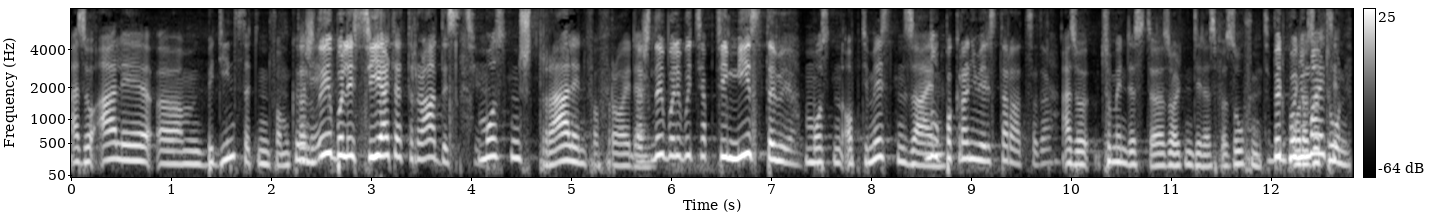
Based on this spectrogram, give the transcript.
Also alle ähm, Bediensteten vom König должны были сиять от радости, mussten strahlen vor Freude, должны были быть оптимистами. mussten Optimisten Ну, sein. по крайней мере, стараться, да? Also zumindest äh, sollten die das versuchen Теперь oder so понимаете, tun.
